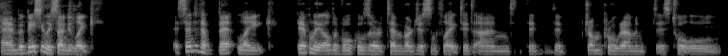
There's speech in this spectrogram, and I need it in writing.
Um, but basically, sounded like it sounded a bit like definitely all the vocals are Tim Burgess inflected, and the the drum programming is total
